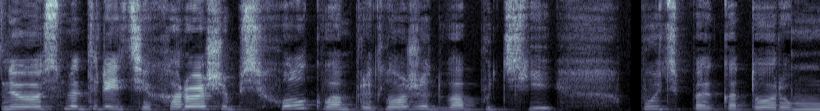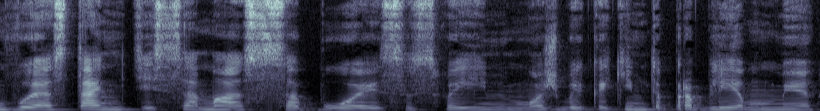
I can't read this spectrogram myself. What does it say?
Ну, смотрите, хороший психолог вам предложит два пути. Путь, по которому вы останетесь сама с собой, со своими, может быть, какими-то проблемами,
